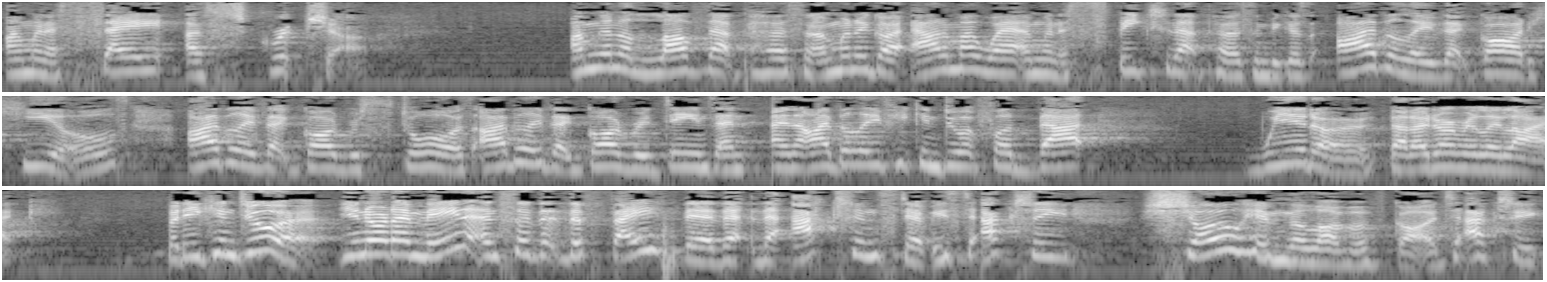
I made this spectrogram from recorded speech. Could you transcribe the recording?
I'm gonna say a scripture. I'm going to love that person. I'm going to go out of my way. I'm going to speak to that person because I believe that God heals. I believe that God restores. I believe that God redeems and, and I believe he can do it for that weirdo that I don't really like. But he can do it. You know what I mean? And so the, the faith there, the, the action step is to actually show him the love of God. To actually,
